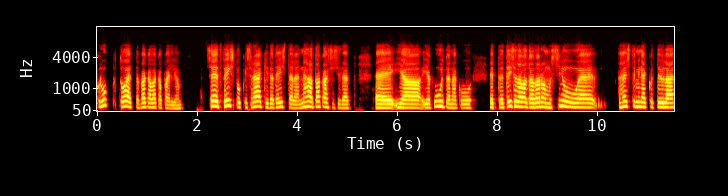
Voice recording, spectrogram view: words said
grupp toetab väga-väga palju. see, et Facebookis rääkida teistele, näha tagasisidet eh, ja, ja kuulda nagu, et teised avaldavad arvamust sinu eh, hästiminekute üle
